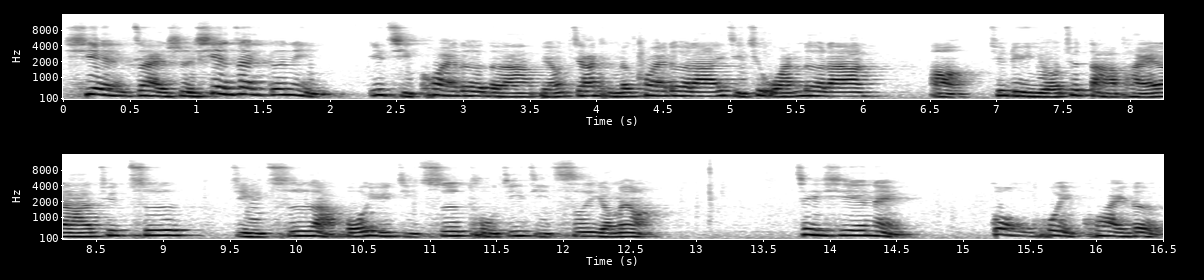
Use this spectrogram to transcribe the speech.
现在是现在跟你一起快乐的啦，比方家庭的快乐啦，一起去玩乐啦，啊，去旅游去打牌啦，去吃几吃啊，活鱼几吃，土鸡几吃，有没有？这些呢，共会快乐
